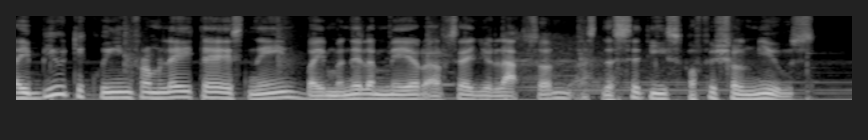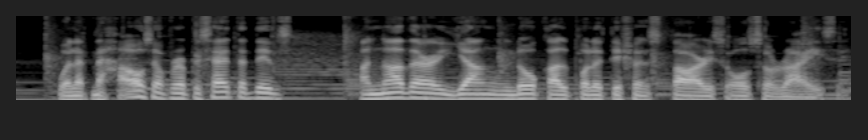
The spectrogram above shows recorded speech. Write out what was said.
a beauty queen from Leyte is named by Manila Mayor Arsenio Lacson as the city's official muse, while at the House of Representatives, another young local politician star is also rising,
